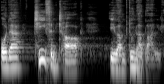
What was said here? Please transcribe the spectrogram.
oder tiefen Talk überm Dunnerbalge.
